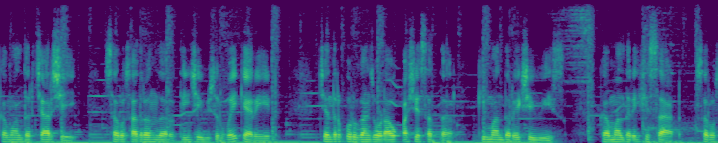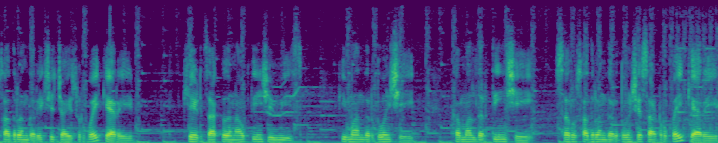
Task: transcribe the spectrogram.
कमाल दर चारशे सर्वसाधारण दर तीनशे वीस रुपये कॅरेट. चंद्रपूर गंजवड पाचशे सत्तर. किमान दर एकशे वीस कमाल दर एकशे साठ सर्वसाधारण दर एकशे चाळीस रुपये कॅरेट. खेड चाकण आव तीनशे वीस किमान दर दोनशे. कमाल दर तीनशे. सर्वसाधारण दर दोनशे साठ रुपये कॅरेट.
